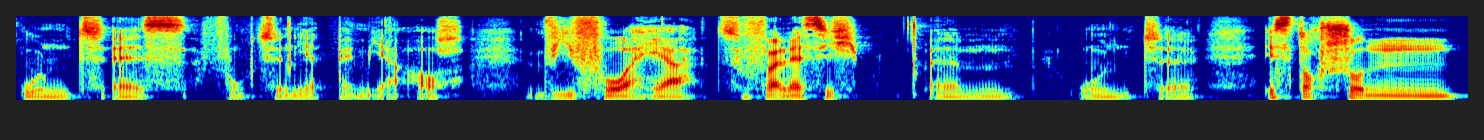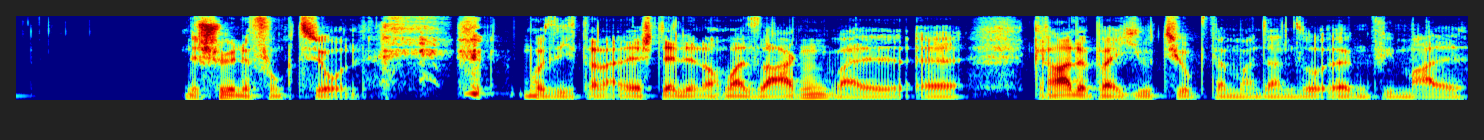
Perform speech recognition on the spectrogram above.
und es funktioniert bei mir auch wie vorher zuverlässig ähm, und äh, ist doch schon eine schöne Funktion, muss ich dann an der Stelle nochmal sagen, weil äh, gerade bei YouTube, wenn man dann so irgendwie mal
